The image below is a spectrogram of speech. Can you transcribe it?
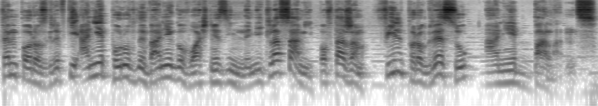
tempo rozgrywki, a nie porównywanie go właśnie z innymi klasami. Powtarzam, feel progresu, a nie balans.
